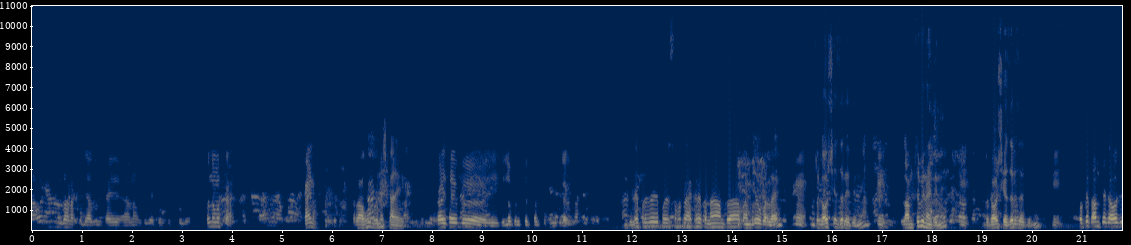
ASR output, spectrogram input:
झाडाखाली अजून काय त्यांच्याशी बोलूया. पण नमस्कार. काय ना राहुल रमेश काळे. काळे साहेब अं, हे जिल्हा परिषद पंचायत समिती लागली. जिल्हा परिषद परिसमाचा आहे खरं पण आमचा भांजे उभारलाय. हं, आमचं गाव शेजारी आहे त्यांनी. हं, लांबचं बी नाही त्यांनी. हं, आमचं गाव शेजारीच आहे त्यांनी. हं. फक्त आमच्या गावाचा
